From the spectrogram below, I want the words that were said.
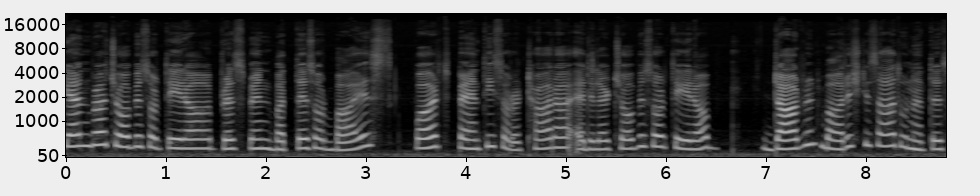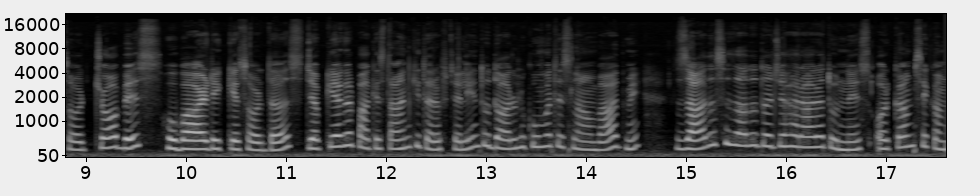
کینبرا چوبیس اور تیرہ برسبن بتیس اور بائیس پرتھ پینتیس اور اٹھارہ ایڈیلڈ چوبیس اور تیرہ ڈارون بارش کے ساتھ انتیس اور چوبیس ہوبارڈ اکیس اور دس جبکہ اگر پاکستان کی طرف چلیں تو دارالحکومت اسلام آباد میں زیادہ سے زیادہ درجہ حرارت انیس اور کم سے کم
